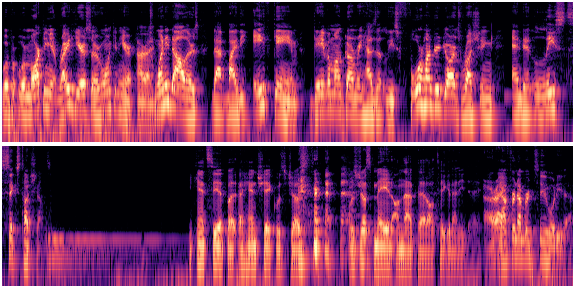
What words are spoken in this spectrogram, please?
We're, we're marking it right here so everyone can hear. All right. Twenty dollars that by the eighth game, David Montgomery has at least four hundred yards rushing and at least six touchdowns. You can't see it, but a handshake was just was just made on that bet. I'll take it any day. All right. Now for number two, what do you have?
